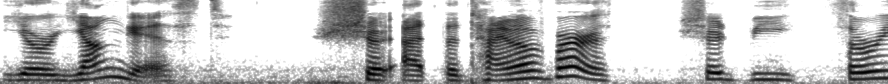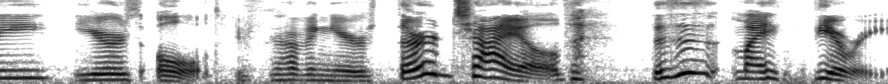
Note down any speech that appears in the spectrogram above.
Your youngest should, at the time of birth, should be three years old. If you're having your third child, this is my theory.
